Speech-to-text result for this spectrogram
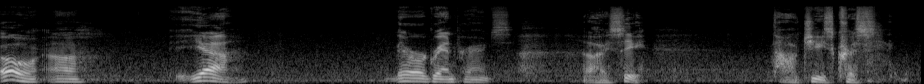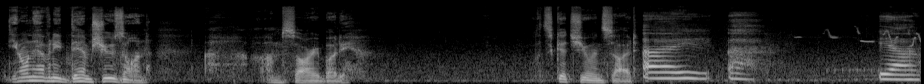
Oh, uh, yeah. They're our grandparents. I see. Oh, jeez, Chris. You don't have any damn shoes on. I'm sorry, buddy. Let's get you inside. I. Uh, yeah.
